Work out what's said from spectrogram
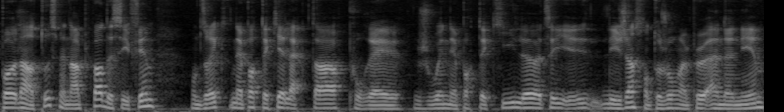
pas dans tous mais dans la plupart de ces films on dirait que n'importe quel acteur pourrait jouer n'importe qui là les gens sont toujours un peu anonymes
